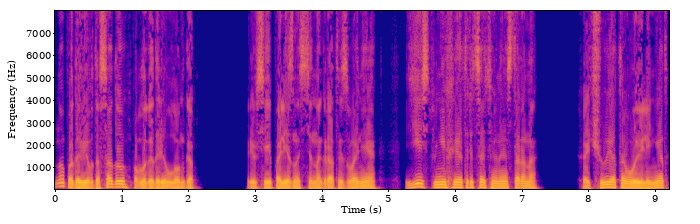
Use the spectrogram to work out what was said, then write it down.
Но, подавив досаду, поблагодарил Лонга. При всей полезности наград и звания есть в них и отрицательная сторона. Хочу я того или нет,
